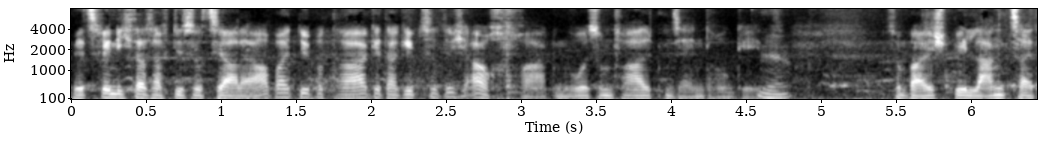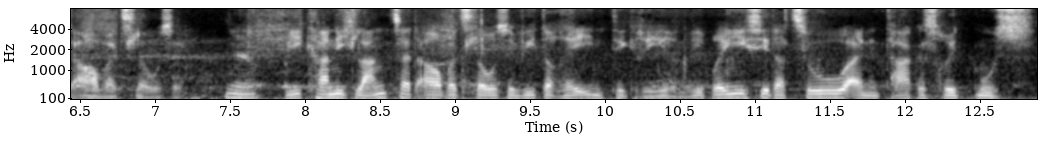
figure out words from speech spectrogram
Jetzt, wenn ich das auf die soziale Arbeit übertrage, da gibt es natürlich auch Fragen, wo es um Verhaltensänderung geht. Ja. Zum Beispiel Langzeitarbeitslose. Ja. Wie kann ich Langzeitarbeitslose wieder reintegrieren? Wie bringe ich sie dazu, einen Tagesrhythmus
